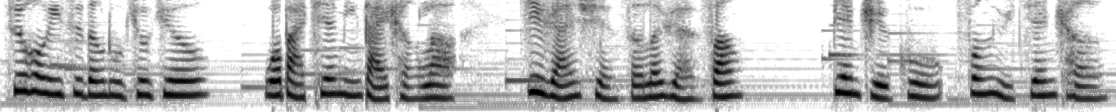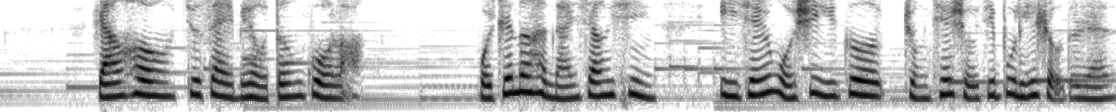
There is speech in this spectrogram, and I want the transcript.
最后一次登录 QQ，我把签名改成了“既然选择了远方，便只顾风雨兼程”，然后就再也没有登过了。我真的很难相信。以前我是一个整天手机不离手的人，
